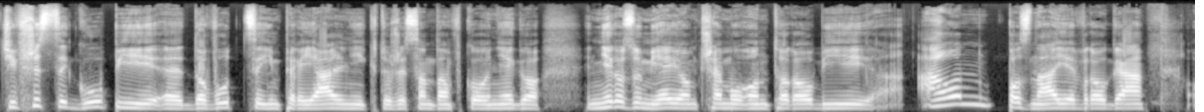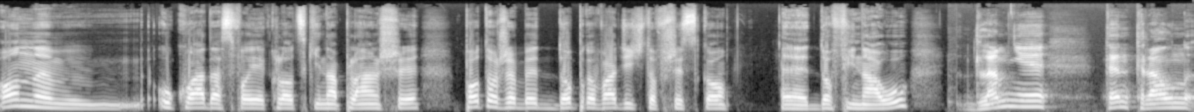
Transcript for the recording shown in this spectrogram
Ci wszyscy głupi e, dowódcy imperialni, którzy są tam wkoło niego, nie rozumieją, czemu on to robi, a on poznaje wroga, on mm, układa swoje klocki na planszy po to, żeby doprowadzić to wszystko e, do finału. Dla mnie ten Traun, e,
